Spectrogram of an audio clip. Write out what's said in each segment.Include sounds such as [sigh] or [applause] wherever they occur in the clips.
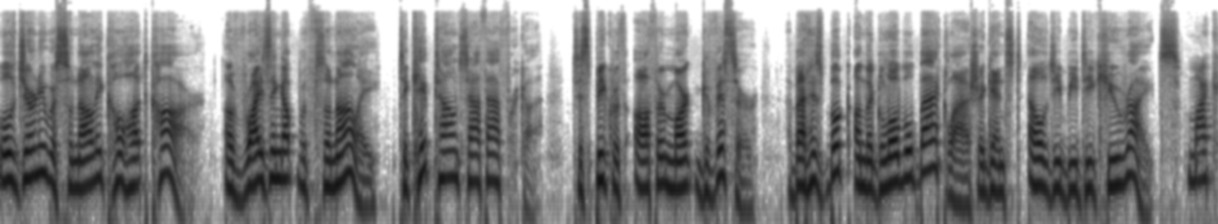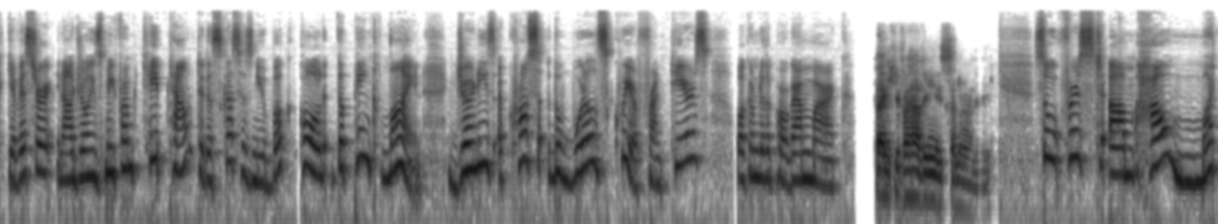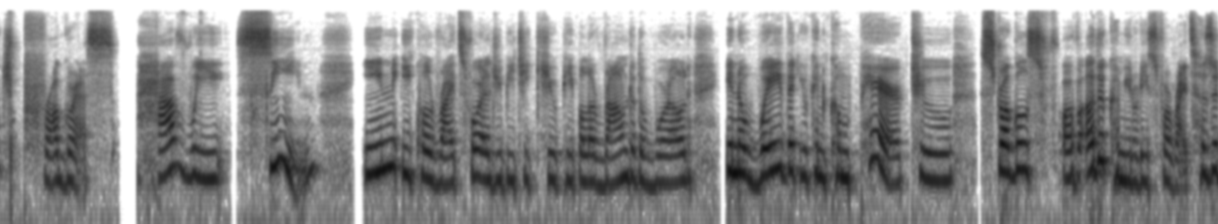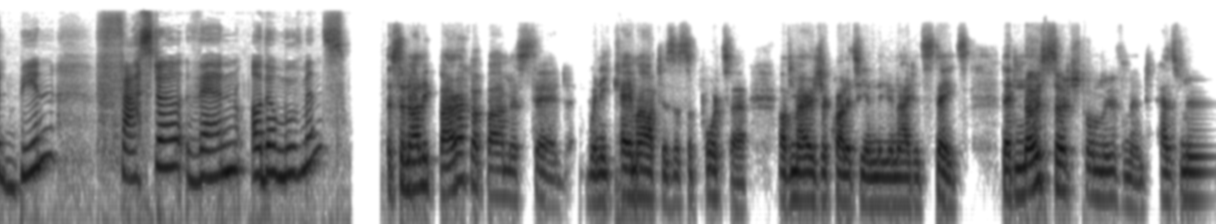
we'll journey with Sonali Kolhatkar of Rising Up with Sonali to Cape Town, South Africa, to speak with author Mark Gevisser about his book on the global backlash against LGBTQ rights. Mark Gevisser now joins me from Cape Town to discuss his new book called The Pink Line Journeys Across the World's Queer Frontiers. Welcome to the program, Mark. Thank you for having me, Sonali. So, first, um, how much progress have we seen in equal rights for LGBTQ people around the world in a way that you can compare to struggles of other communities for rights? Has it been faster than other movements? Sonali, Barack Obama said when he came out as a supporter of marriage equality in the United States that no social movement has moved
